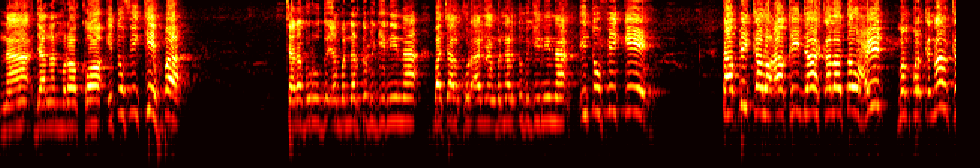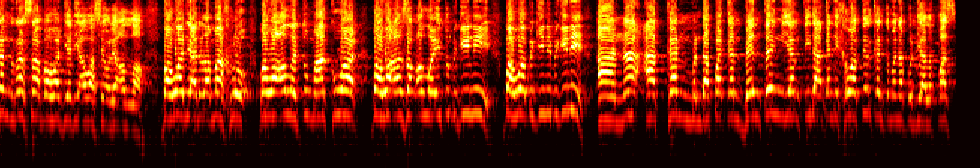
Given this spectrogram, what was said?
nak jangan merokok, itu fikih, Pak. Cara beruduk yang benar tuh begini, nak. Baca Al-Quran yang benar tuh begini, nak. Itu fikih. Tapi kalau akidah, kalau tauhid memperkenalkan rasa bahwa dia diawasi oleh Allah, bahwa dia adalah makhluk, bahwa Allah itu maha kuat, bahwa azab Allah itu begini, bahwa begini-begini, anak akan mendapatkan benteng yang tidak akan dikhawatirkan ke mana pun dia lepas,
